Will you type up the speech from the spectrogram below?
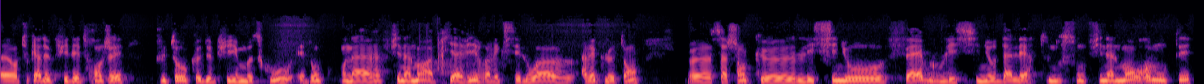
en tout cas depuis l'étranger, plutôt que depuis Moscou. Et donc, on a finalement appris à vivre avec ces lois euh, avec le temps, euh, sachant que les signaux faibles ou les signaux d'alerte nous sont finalement remontés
